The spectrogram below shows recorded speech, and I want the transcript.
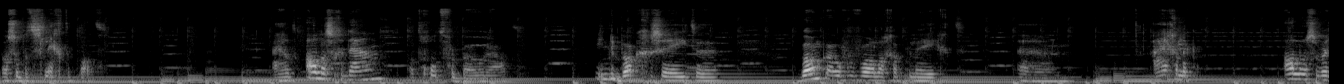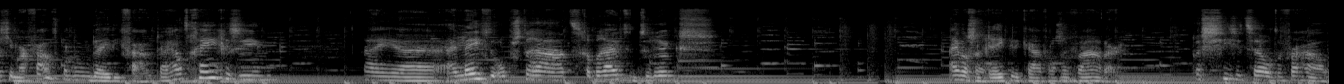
was op het slechte pad. Hij had alles gedaan wat God verboden had. In de bak gezeten, bankovervallen gepleegd. Uh, eigenlijk alles wat je maar fout kon doen, deed hij fout. Hij had geen gezin. Hij, uh, hij leefde op straat, gebruikte drugs. Hij was een replica van zijn vader. Precies hetzelfde verhaal.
